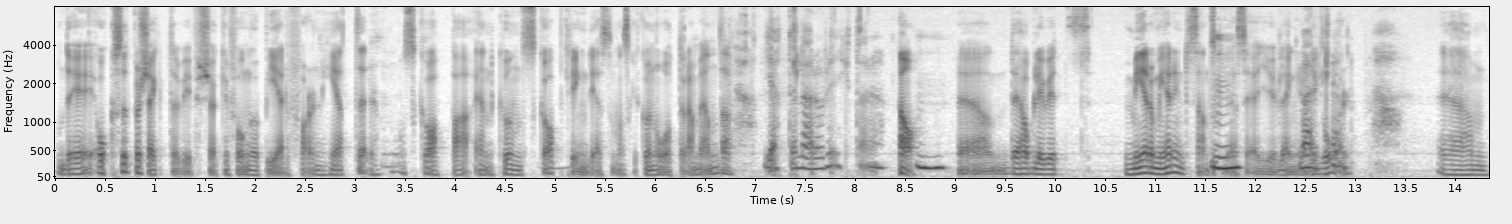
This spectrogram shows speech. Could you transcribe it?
Och det är också ett projekt där vi försöker fånga upp erfarenheter och skapa en kunskap kring det som man ska kunna återanvända. Jättelärorikt är det. Ja, mm. Eh, det har blivit mer och mer intressant skulle mm. jag säga ju längre Verkligen. det går. Um,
